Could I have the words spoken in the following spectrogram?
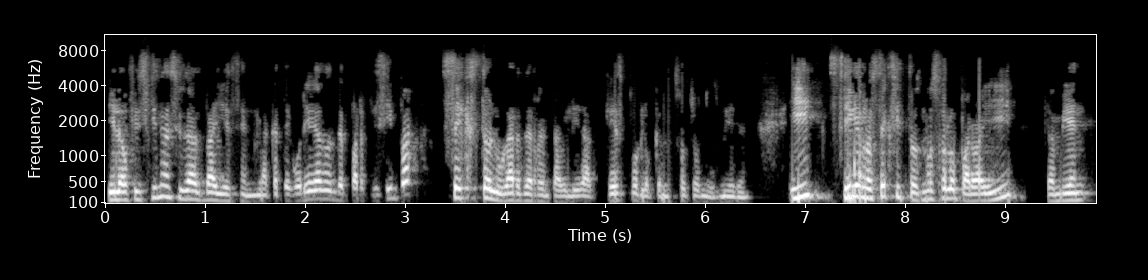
y la oficina Ciudad Valles en la categoría donde participa, sexto lugar de rentabilidad, que es por lo que nosotros nos miden. Y siguen los éxitos, no solo para ahí, también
